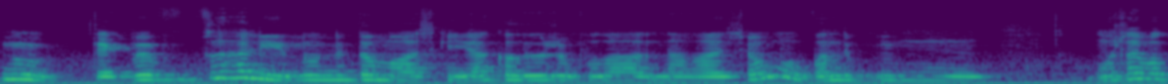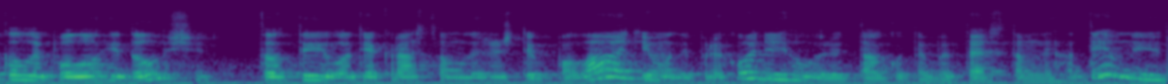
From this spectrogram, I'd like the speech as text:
Ну, якби взагалі ну не до маски. Я коли вже була на цьому, вони Можливо, коли пологи довші, то ти от якраз там лежиш ти в палаті, вони приходять, говорять, так, у тебе тест там негативний,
